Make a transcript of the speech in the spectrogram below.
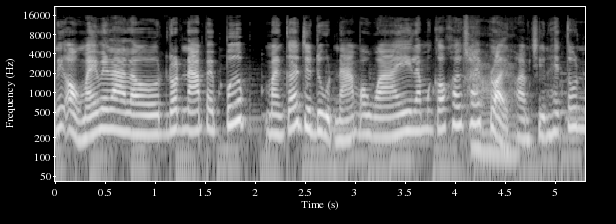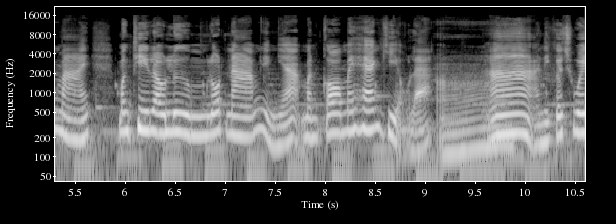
นึกออกไหมเวลาเรารดน้ำไปปุ๊บ มันก็จะดูดน้ำเอาไว้ แล้วมันก็ค่ใช่อยๆ ปล่อยความชื้นให้ต้นไม้ บางทีเราลืมรดน้ำอย่างเงี้ย มันก็ไม่แห้งเหี่ยวแล้วอ่าอ่าอันนี้ก็ช่วย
